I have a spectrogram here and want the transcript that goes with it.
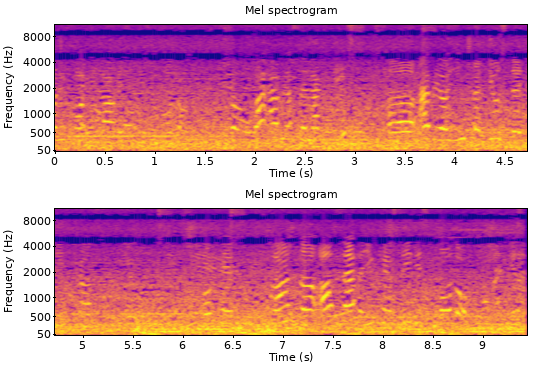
So why I will select this, uh, I will introduce the different Okay, from the outside you can see this model. It's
